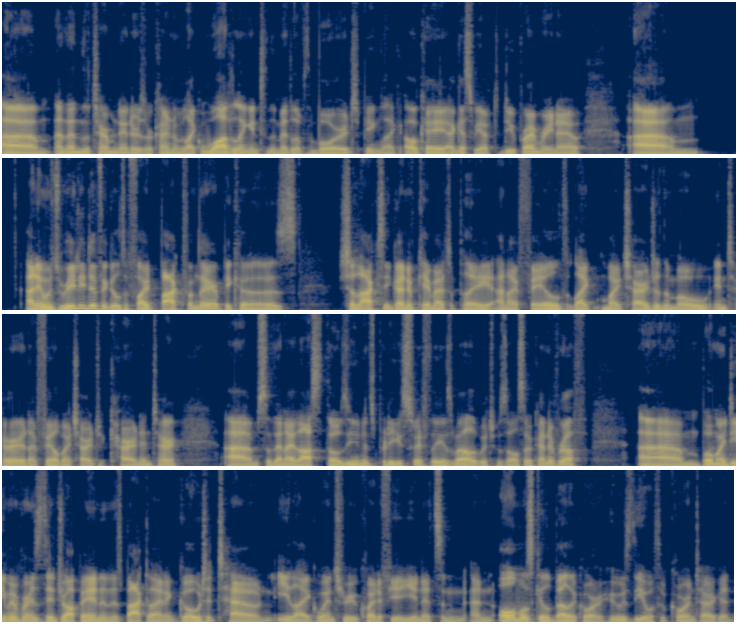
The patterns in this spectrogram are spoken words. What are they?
Um, and then the Terminators were kind of like waddling into the middle of the board, being like, "Okay, I guess we have to do primary now." Um, and it was really difficult to fight back from there because Shalaxi kind of came out to play, and I failed like my charge of the Mo into her, and I failed my charge of Kharn into her. Um, so then I lost those units pretty swiftly as well, which was also kind of rough. Um, but my demon prince did drop in in his backline and go to town. He like went through quite a few units and, and almost killed Be'lakor, who was the Oath of Khorne target.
